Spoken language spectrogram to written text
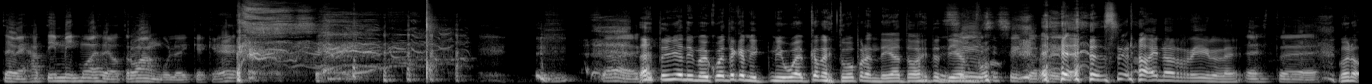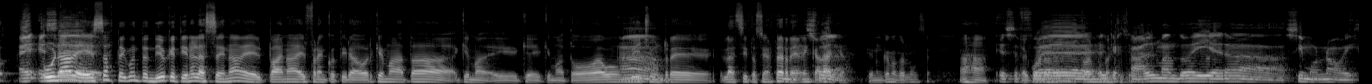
te ves a ti mismo desde otro ángulo y que qué. ¿Sabes? La estoy viendo y me doy cuenta que mi, mi webcam estuvo prendida todo este tiempo. Sí, sí, sí, qué horrible. es una vaina horrible. Este, Bueno, Eh, una de esas tengo entendido que tiene la escena del pana, del francotirador que mata, que, eh, que, que mató a un Ah. bicho, un re... La situación está real en. Caracas, que nunca me acuerdo cómo se llama. Ajá. ese ¿te fue el, que estaba al mando ahí era Simonovic,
